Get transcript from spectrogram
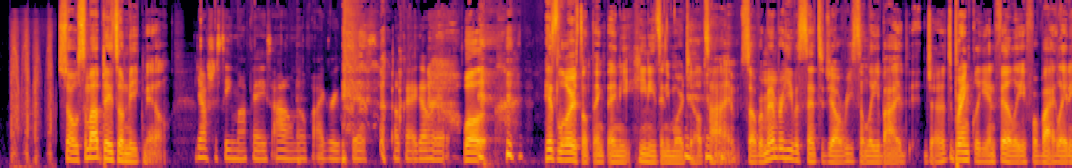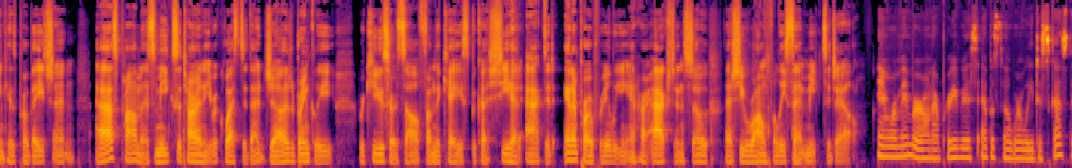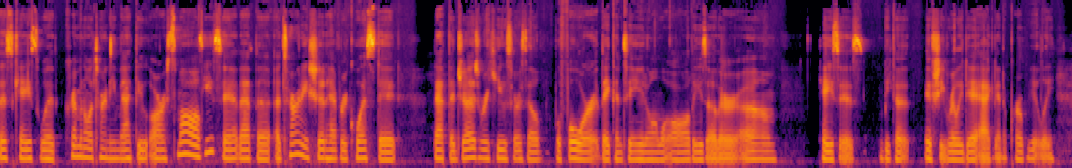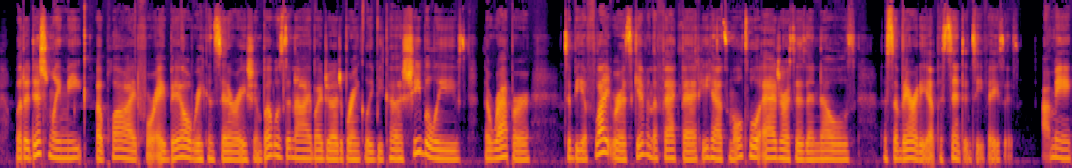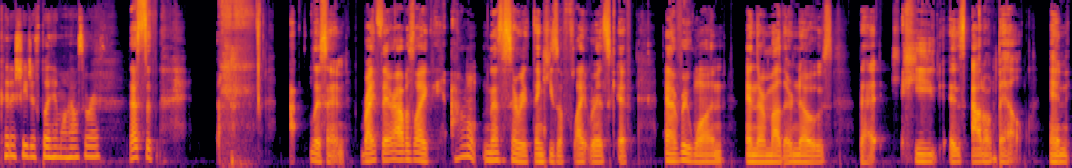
So some updates on Meek Mill. Y'all should see my face. I don't know if I agree with this. okay, go ahead. Well, his lawyers don't think they need, he needs any more jail time. so remember, he was sent to jail recently by Judge Brinkley in Philly for violating his probation. As promised, Meek's attorney requested that Judge Brinkley recuse herself from the case because she had acted inappropriately in her actions so that she wrongfully sent Meek to jail. And remember on our previous episode where we discussed this case with criminal attorney Matthew R. Smalls, he said that the attorney should have requested that the judge recuse herself before they continued on with all these other um, cases because if she really did act inappropriately. But additionally, Meek applied for a bail reconsideration but was denied by Judge Brinkley because she believes the rapper to be a flight risk given the fact that he has multiple addresses and knows the severity of the sentence he faces. I mean, couldn't she just put him on house arrest? That's the. Listen, right there, I was like, I don't necessarily think he's a flight risk if everyone and their mother knows that he is out on bail and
